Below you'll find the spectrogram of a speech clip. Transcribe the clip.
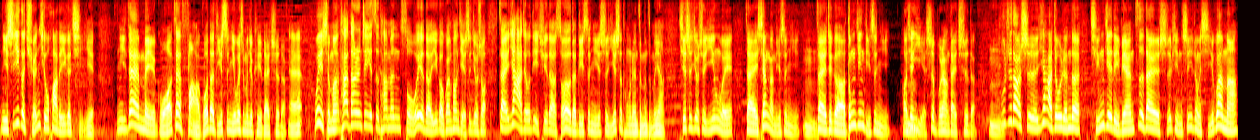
你是一个全球化的一个企业，你在美国、在法国的迪士尼为什么就可以带吃的？哎，为什么？他当然这一次他们所谓的一个官方解释就是说，在亚洲地区的所有的迪士尼是一视同仁，怎么怎么样？其实就是因为在香港迪士尼，嗯，在这个东京迪士尼。好像嗯也是不让带吃的，嗯，不知道是亚洲人的情节里边自带食品是一种习惯吗？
